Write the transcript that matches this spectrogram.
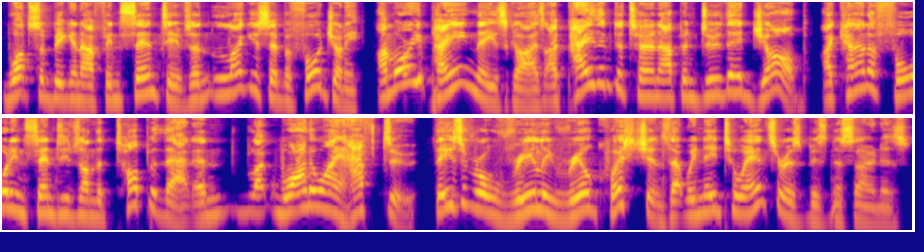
What's a big enough incentives? And like you said before, Johnny, I'm already paying these guys. I pay them to turn up and do their job. I can't afford incentives on the top of that. And like, why do I have to? These are all really real questions that we need to answer as business owners.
